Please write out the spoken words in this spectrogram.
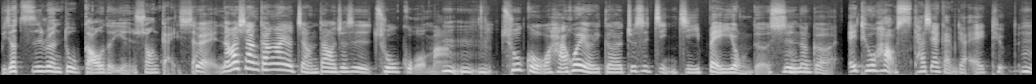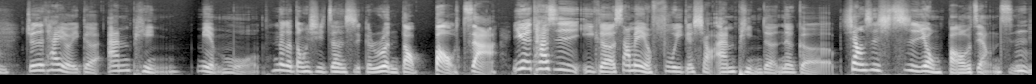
比较滋润度高的眼霜改善。对，然后像刚刚有讲到，就是出国嘛。嗯嗯嗯，出国我还会有一个就是紧急备用的，是那个 Etude House，它现在改名叫 Etude，嗯，就是它有一个安瓶面膜，那个东西真的是个润到爆炸，因为它是一个上面有附一个小安瓶的那个像是试用包这样子，嗯，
